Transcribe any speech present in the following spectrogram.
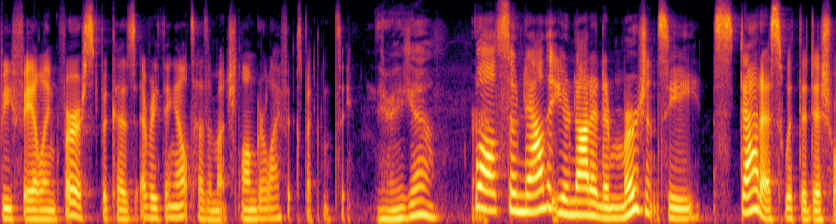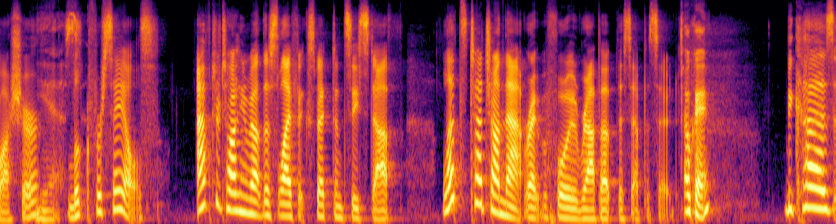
be failing first because everything else has a much longer life expectancy. There you go. Well, so now that you're not in emergency status with the dishwasher, Yes. look for sales. After talking about this life expectancy stuff, let's touch on that right before we wrap up this episode. Okay. Because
